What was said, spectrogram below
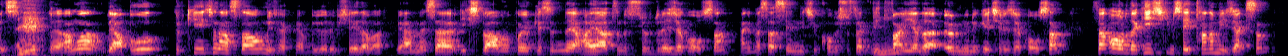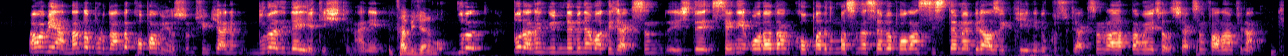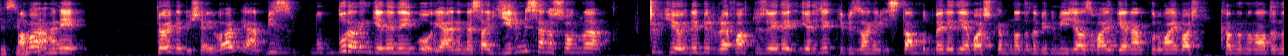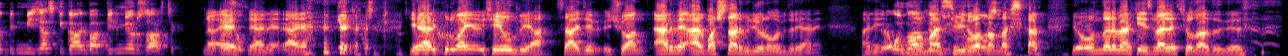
Kesinlikle ama ya bu Türkiye için asla olmayacak ya. Böyle bir şey de var. Yani mesela X bir Avrupa ülkesinde hayatını sürdürecek olsan, hani mesela senin için konuşursak Litvanya'da ömrünü geçirecek olsan, sen oradaki hiç kimseyi tanımayacaksın. Ama bir yandan da buradan da kopamıyorsun. Çünkü hani burada yetiştin. Hani e, tabii canım. o bura- buranın gündemine bakacaksın. İşte seni oradan koparılmasına sebep olan sisteme birazcık kinini kusacaksın. Rahatlamaya çalışacaksın falan filan. Kesinlikle. Ama hani şöyle bir şey var. Yani biz bu buranın geleneği bu. Yani mesela 20 sene sonra Türkiye öyle bir refah düzeyine gelecek ki biz hani İstanbul Belediye Başkanı'nın adını bilmeyeceğiz. Vay Genelkurmay Başkanı'nın adını bilmeyeceğiz ki galiba bilmiyoruz artık. Ya evet yani yani, yani Genelkurmay şey oldu ya. Sadece şu an er ve erbaşlar biliyor olabilir yani. Hani E, onlar normal sivil vatandaşlar. Ya onları belki ezberletiyorlardı diye.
